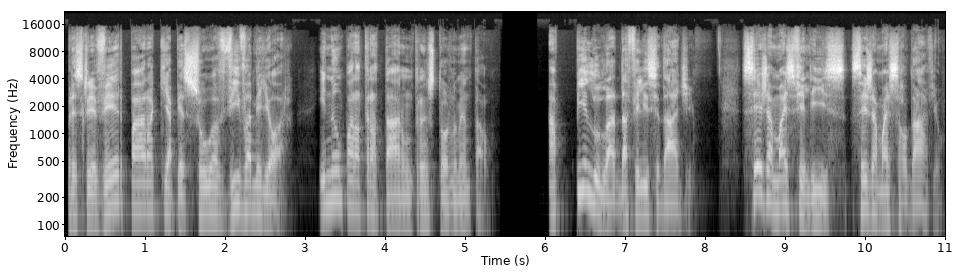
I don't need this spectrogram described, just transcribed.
prescrever para que a pessoa viva melhor e não para tratar um transtorno mental. A pílula da felicidade. Seja mais feliz, seja mais saudável.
